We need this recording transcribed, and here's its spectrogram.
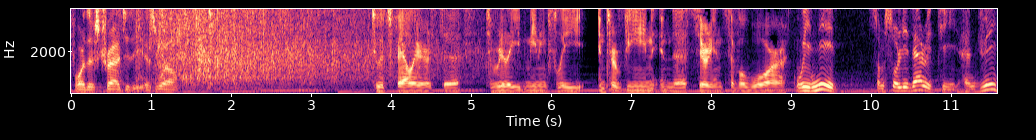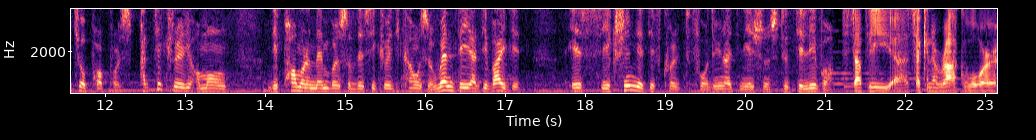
for this tragedy as well. To its failures to, to really meaningfully intervene in the Syrian civil war. We need some solidarity and unity of purpose, particularly among the permanent members of the Security Council. When they are divided, it's extremely difficult for the United Nations to deliver. Stop the uh, Second Iraq War.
